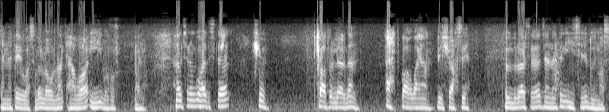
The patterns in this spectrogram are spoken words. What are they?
cənnətə yol açılır və oradan hava iyi vurur onu. Həmçinin bu hədisdə kim kafirlərdən əhd bağlayan bir şəxsi öldürərsə, cənnətin iyisini duymaz.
